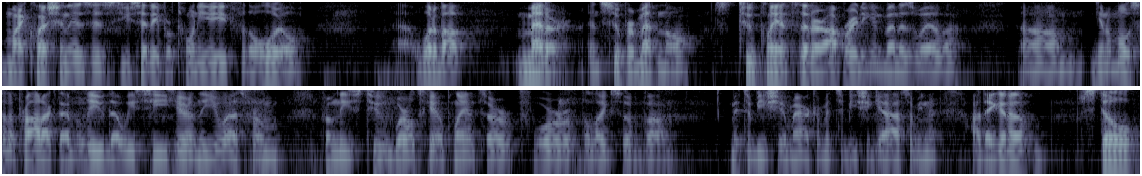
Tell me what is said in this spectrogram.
my question is: is you said April 28th for the oil. Uh, what about Metor and super methanol? Two plants that are operating in Venezuela. Um, you know, most of the product I believe that we see here in the U.S. from from these two world scale plants are for the likes of um, Mitsubishi America, Mitsubishi Gas. I mean, are they going to still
